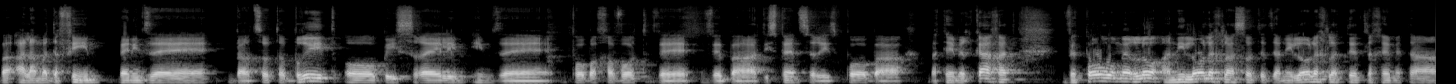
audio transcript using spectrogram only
על המדפים, בין אם זה בארצות הברית או בישראל, אם, אם זה פה בחוות ובדיספנסריז, פה בבתי מרקחת, ופה הוא אומר לא, אני לא הולך לעשות את זה, אני לא הולך לתת לכם את, ה,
